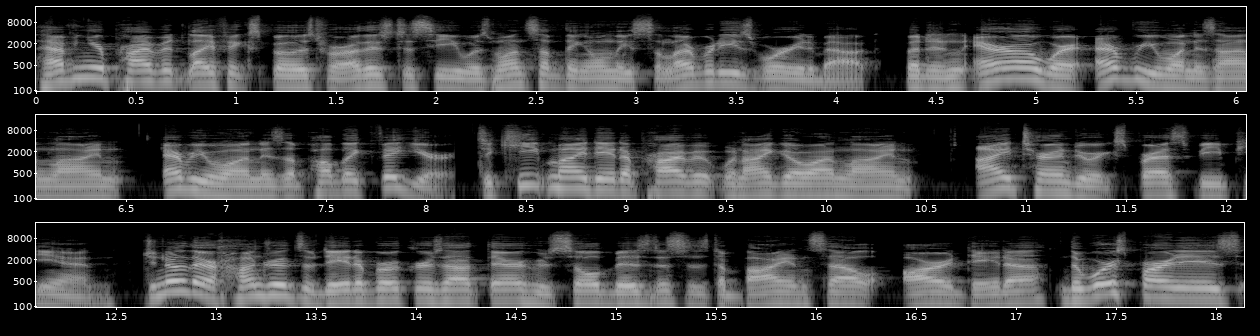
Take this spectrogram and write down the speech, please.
Having your private life exposed for others to see was once something only celebrities worried about. But in an era where everyone is online, everyone is a public figure. To keep my data private when I go online, I turn to ExpressVPN. Do you know there are hundreds of data brokers out there whose sole business is to buy and sell our data? The worst part is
